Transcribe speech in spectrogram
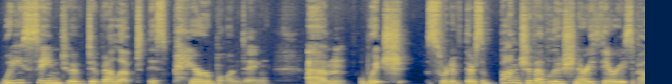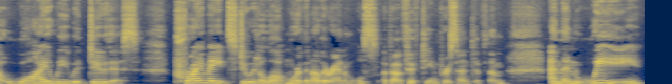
we seem to have developed this pair bonding um, which sort of there's a bunch of evolutionary theories about why we would do this. Primates do it a lot more than other animals, about 15% of them. And then we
